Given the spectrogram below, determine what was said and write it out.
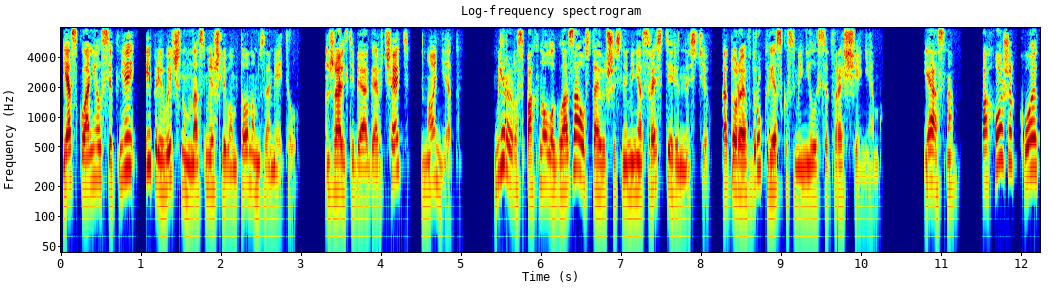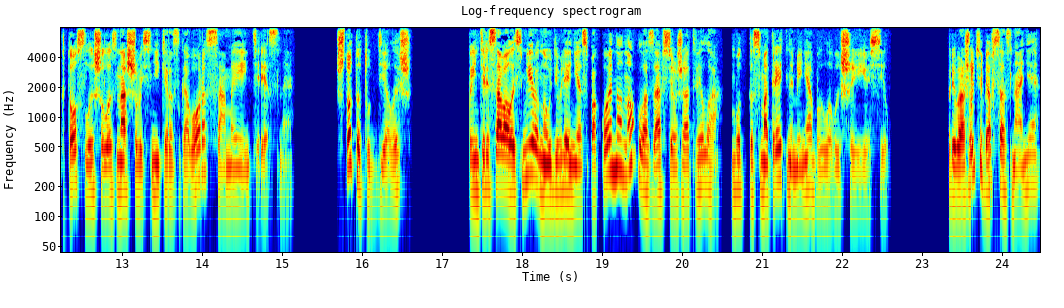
Я склонился к ней и привычным насмешливым тоном заметил: "Жаль тебя огорчать, но нет". Мира распахнула глаза, уставившись на меня с растерянностью, которая вдруг резко сменилась отвращением. Ясно. Похоже, кое-кто слышал из нашего с Ники разговора самое интересное. Что ты тут делаешь? Поинтересовалась Мира на удивление спокойно, но глаза все же отвела, будто смотреть на меня было выше ее сил. Привожу тебя в сознание.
